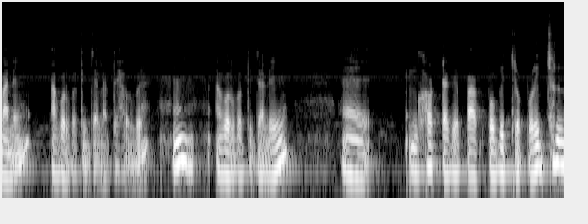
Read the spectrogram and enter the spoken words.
মানে আগরবাতি জ্বালাতে হবে হ্যাঁ আগরবাতি জ্বালিয়ে ঘরটাকে পাক পবিত্র, পরিচ্ছন্ন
